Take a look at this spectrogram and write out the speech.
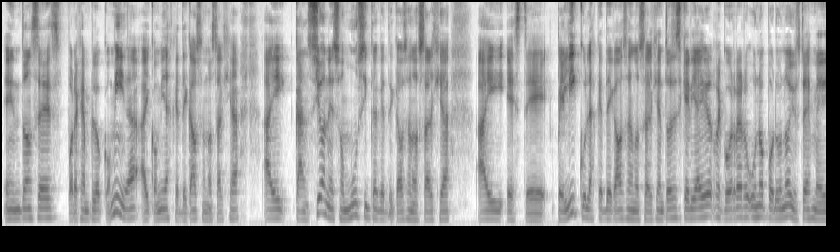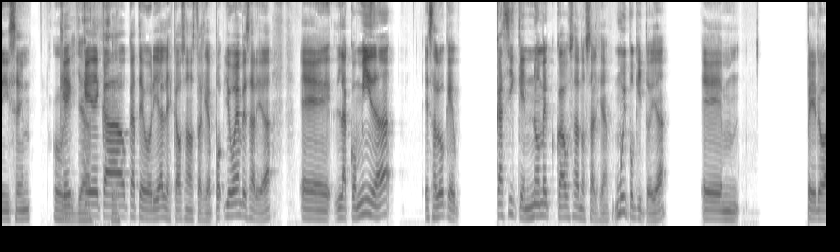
Entonces, por ejemplo, comida, hay comidas que te causan nostalgia, hay canciones o música que te causan nostalgia, hay este películas que te causan nostalgia. Entonces quería ir recorrer uno por uno y ustedes me dicen Uy, ¿Qué, ya, qué de sí. cada categoría les causa nostalgia? Yo voy a empezar ya. Eh, la comida es algo que casi que no me causa nostalgia. Muy poquito ya. Em, pero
